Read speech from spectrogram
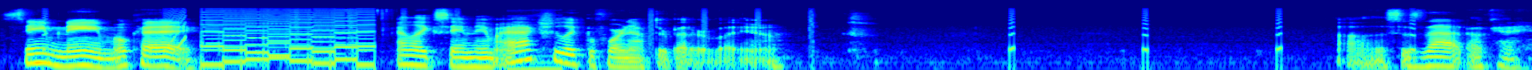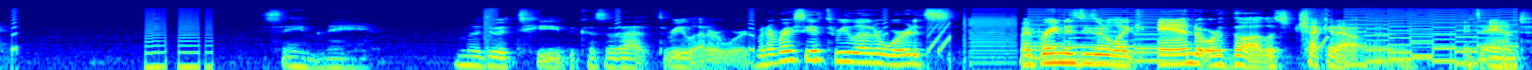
Same name, okay. I like same name. I actually like before and after better, but you know. Oh, this is that. Okay. Same name. I'm gonna do a T because of that three-letter word. Whenever I see a three-letter word, it's my brain is either like and or the. Let's check it out. It's and.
